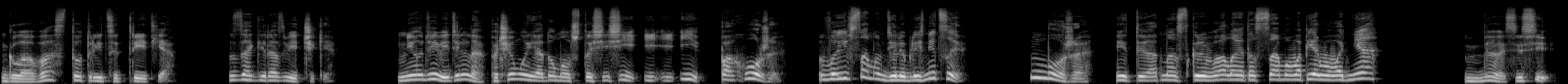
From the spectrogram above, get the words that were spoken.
Глава 133. Заги-разведчики. Неудивительно, почему я думал, что Сиси и ИИ похожи. Вы и в самом деле близнецы. Боже, и ты от нас скрывала это с самого первого дня? Да, Сиси.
